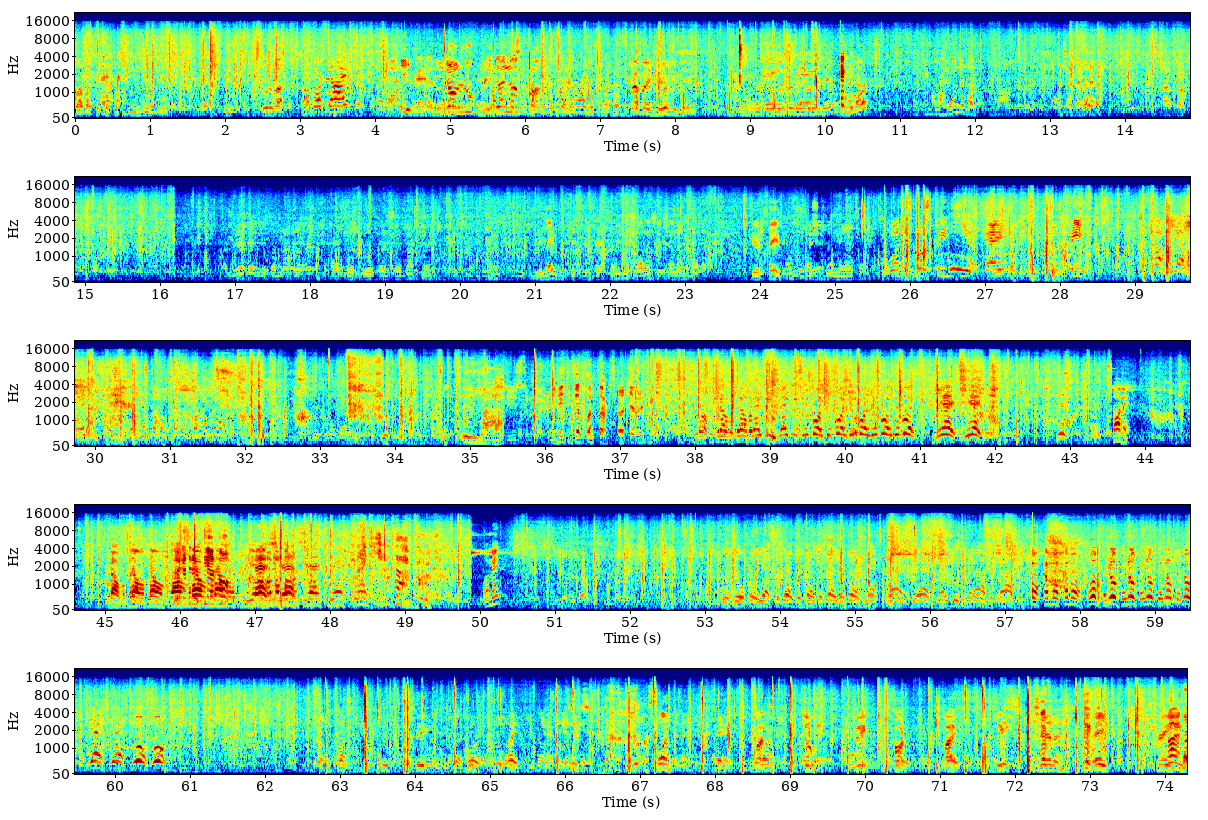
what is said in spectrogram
Baba, One more time. You don't look, man. You don't look, man. Papa is moving there. You're safe. You want this more sprint here, okay? More sprint. Bravo, bravo, ready, ready, ready. Come on, come on, come on, come on. You need to get contact, touch everything. Bravo, bravo, bravo, like this, like this. The boy, the boy, the boy, the boy, the boy. Yes, yes. Yes. Tommy. Bravo, bravo, bravo, bravo, bravo, bravo. Yes, yes, yes, yes, yes. Shut up. Tommy. Go, go, go, yes, the boy, the boy, the boy, the boy, the next right, yes, like this, bravo, bravo. Come on, come on, come on. Open, open, open, open, open, open. Yes, yes, go, go. One, two, three, four, five, six, seven, eight, nine.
